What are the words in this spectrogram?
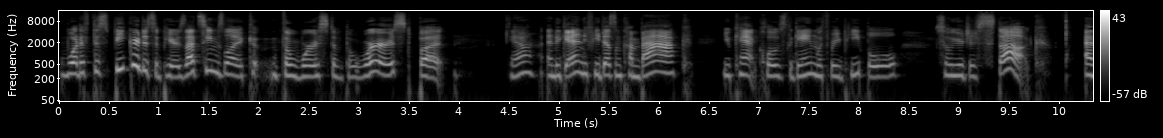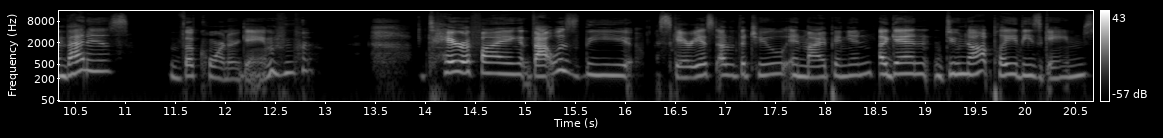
what if the speaker disappears? That seems like the worst of the worst, but yeah. And again, if he doesn't come back, you can't close the game with three people. So you're just stuck. And that is the corner game. terrifying. That was the scariest out of the two, in my opinion. Again, do not play these games,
